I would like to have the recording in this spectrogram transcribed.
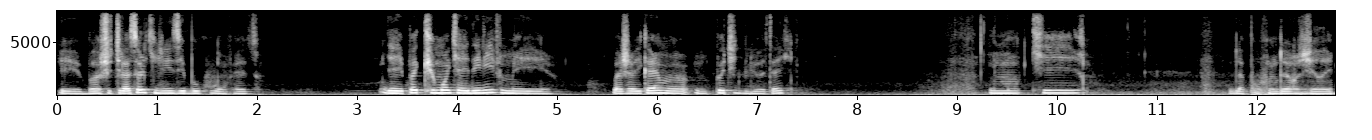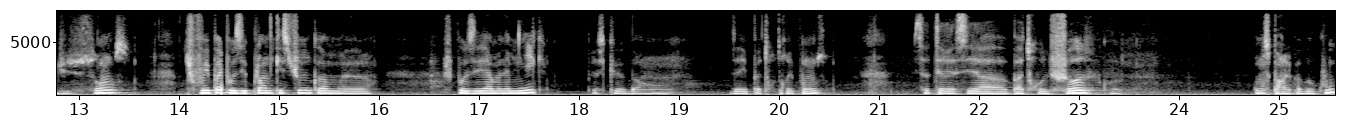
Et bah, j'étais la seule qui lisait beaucoup, en fait. Il n'y avait pas que moi qui avait des livres, mais bah, j'avais quand même euh, une petite bibliothèque. Il manquait de la profondeur, je dirais, du sens. Je pouvais pas poser plein de questions comme euh, je posais à Madame Nick, parce que ben, vous n'avez pas trop de réponses. S'intéressait à pas trop de choses. On se parlait pas beaucoup.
